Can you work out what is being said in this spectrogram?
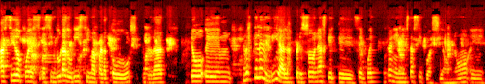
ha sido, pues, sin duda durísima para todos, ¿verdad? Pero, eh, ¿qué le diría a las personas que, se encuentran en esta situación? ¿no? Eh,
